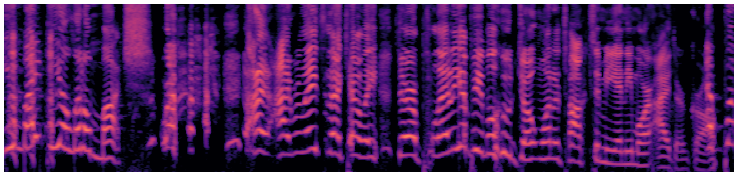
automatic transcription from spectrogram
you might be a little much. I, I relate to that, Kelly. There are plenty of people who don't want to talk to me anymore either, girl. Uh, But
